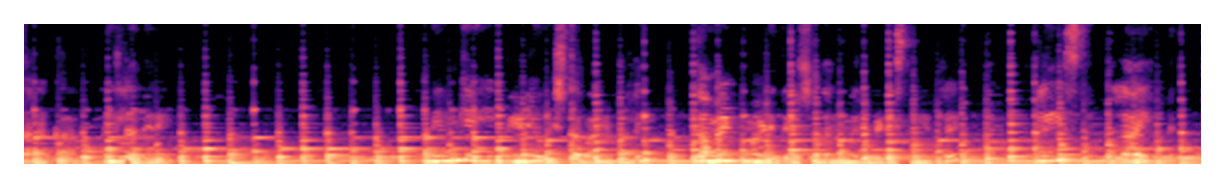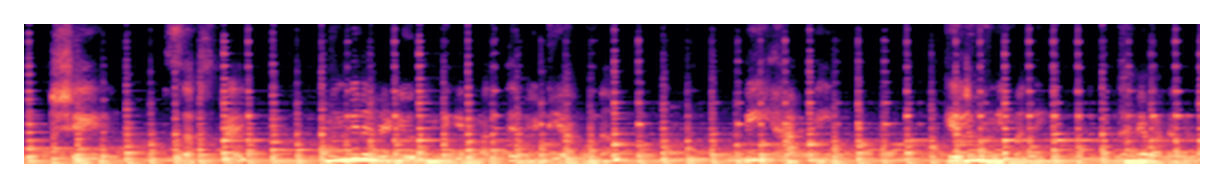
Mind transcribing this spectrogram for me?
ತನಕ ನಿಲ್ಲದಿರಿ. ನಿಮಗೆ ಈ ವಿಡಿಯೋ ಇಷ್ಟವಾಗಿದ್ದಲ್ಲಿ ಕಮೆಂಟ್ ಮಾಡಿ ತಿಳಿಸೋದನ್ನು ಮರಿಬೇಡಿ ಸ್ನೇಹಿತರೆ. ಪ್ಲೀಸ್ ಲೈಕ್ ಶೇರ್ ಸಬ್ಸ್ಕ್ರೈಬ್ ಮುಂದಿನ ವಿಡಿಯೋದೊಂದಿಗೆ ಮತ್ತೆ ಭೇಟಿಯಾಗೋಣ. ಬಿ ಹ್ಯಾಪಿ ಗೆಲುವು ನಿಮ್ಮದೇ. ಧನ್ಯವಾದಗಳು.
